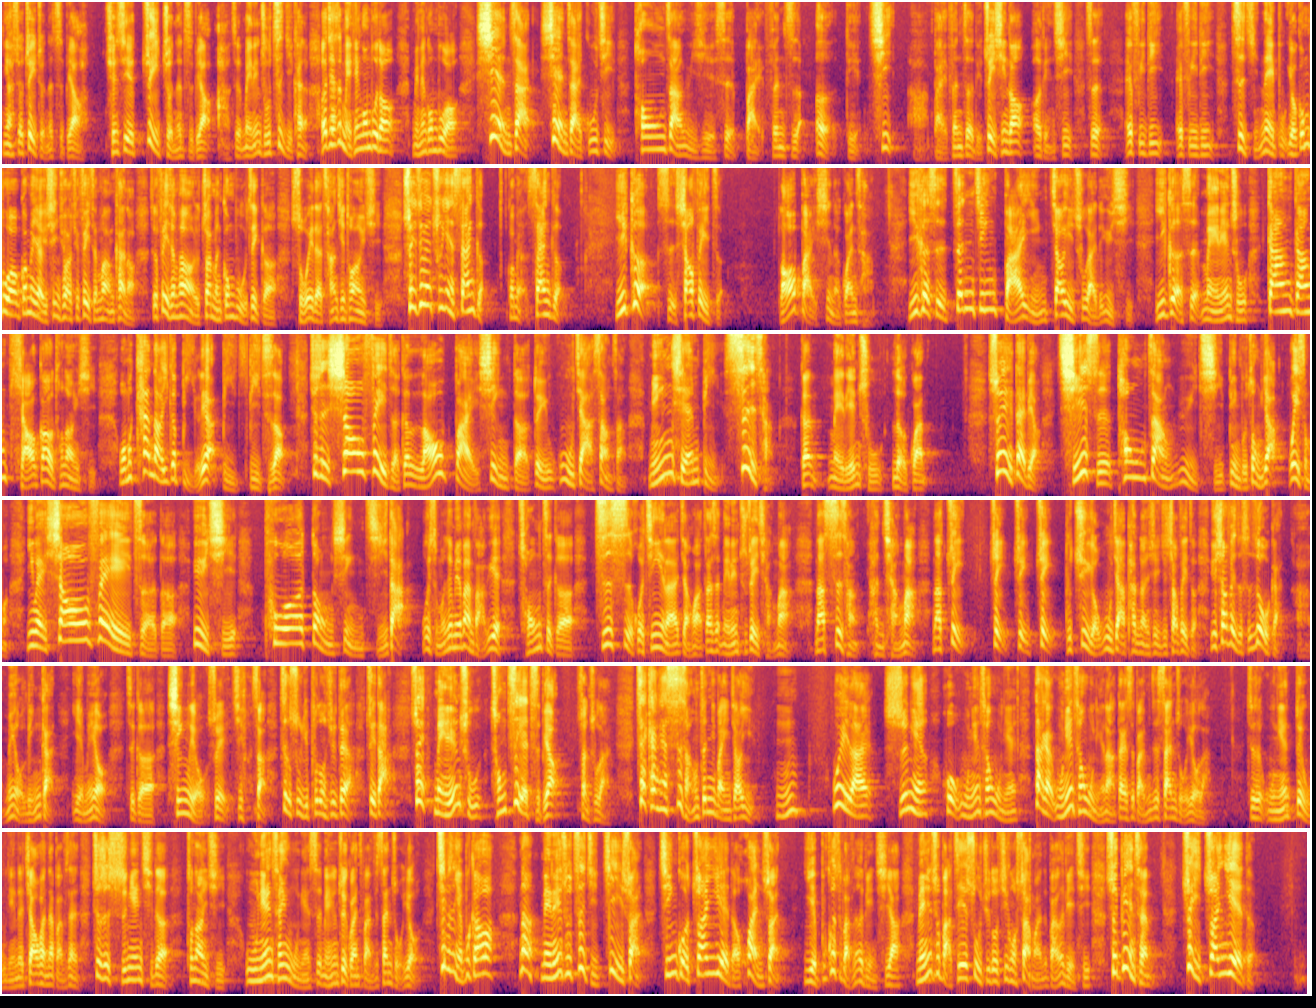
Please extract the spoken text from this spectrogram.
应该说最准的指标，全世界最准的指标啊，这美联储自己看的，而且是每天公布的哦，每天公布哦。现在现在估计通胀预期是百分之二点七啊，百分之二点最新的，二点七是。FED，FED 自己内部有公布哦，观众要有兴趣要去费城方向看哦。这费城方向有专门公布这个所谓的长期通胀预期，所以这边出现三个，观众三个，一个是消费者、老百姓的观察，一个是真金白银交易出来的预期，一个是美联储刚刚调高的通胀预期。我们看到一个比量比比值啊，就是消费者跟老百姓的对于物价上涨明显比市场。跟美联储乐观，所以代表其实通胀预期并不重要。为什么？因为消费者的预期波动性极大。为什么？这没办法，因为从这个知识或经验来讲话，但是美联储最强嘛，那市场很强嘛，那最。最最最不具有物价判断性，就消费者，因为消费者是肉感啊，没有灵感，也没有这个心流，所以基本上这个数据波动性最大最大。所以美联储从这些指标算出来，再看看市场中真金白银交易，嗯，未来十年或五年乘五年，大概五年乘五年了，大概是百分之三左右了。就是五年对五年的交换在百分之三，这是十年期的通胀预期，五年乘以五年是每年最关是百分之三左右，基本上也不高啊。那美联储自己计算，经过专业的换算，也不过是百分之二点七啊。美联储把这些数据都经过算完的百分之二点七，所以变成最专业的，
